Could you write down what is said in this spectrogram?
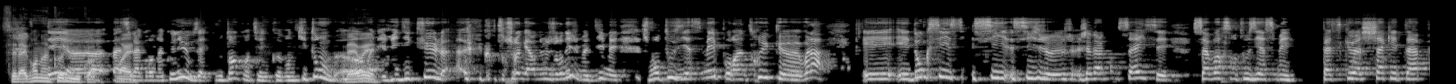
c'est la grande inconnue. Bah, C'est la grande inconnue. Vous êtes content quand il y a une commande qui tombe. Mais oh, Elle est ridicule. quand je regarde aujourd'hui, je me dis mais je m'enthousiasmais pour un truc, voilà. Et, et donc si si si j'avais un conseil, c'est savoir s'enthousiasmer parce que à chaque étape,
